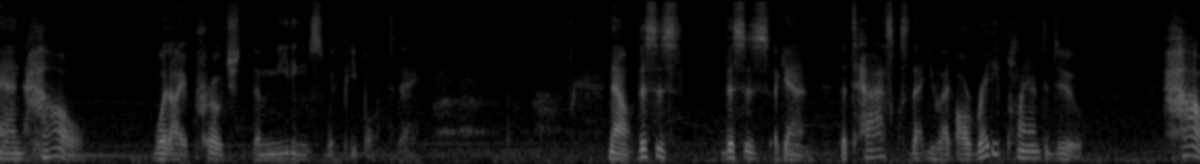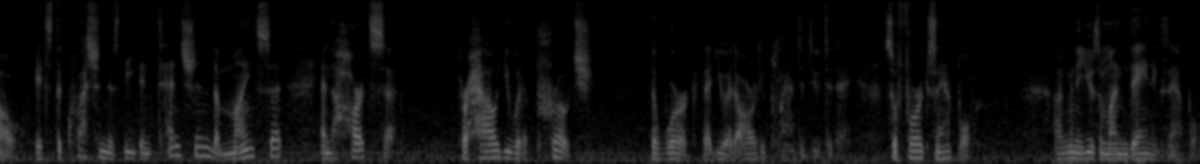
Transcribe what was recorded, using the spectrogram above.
And how would I approach the meetings with people today? Now, this is, this is again, the tasks that you had already planned to do. How? It's the question is the intention, the mindset, and the heart set for how you would approach the work that you had already planned to do today. So for example, I'm going to use a mundane example.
